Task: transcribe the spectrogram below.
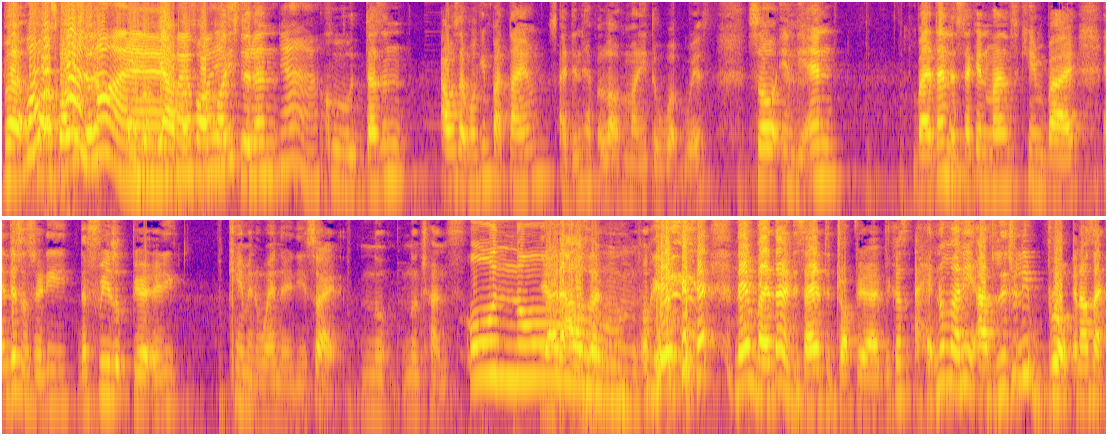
But Wow, for a quite a student, lot, yeah, but, eh, yeah, but a for a poly student, student, yeah. who doesn't, I was like working part time. I didn't have a lot of money to work with, so in the end, by the time the second month came by, and this was already the free look period already came and went already, so I no no chance. Oh no. Yeah, then I was like, mm, okay. then by the time I decided to drop it, right, because I had no money, I was literally broke, and I was like,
